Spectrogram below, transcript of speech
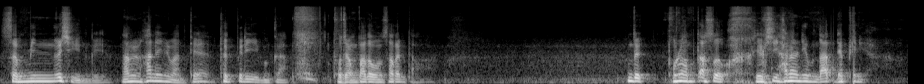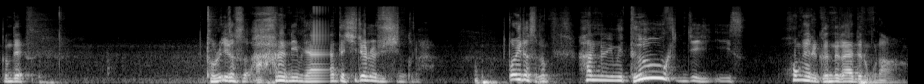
선민의식인 있 거예요. 나는 하느님한테 특별히 뭔가 도장받아온 사람이다. 근데 돈을 한번 따서, 아, 역시 하나님은 나, 내 편이야. 근데 돈을 잃어서, 아, 하나님이 나한테 시련을 주시는구나. 또 잃어서, 그럼 하나님이 더욱 이제 이 홍해를 건너가야 되는구나.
